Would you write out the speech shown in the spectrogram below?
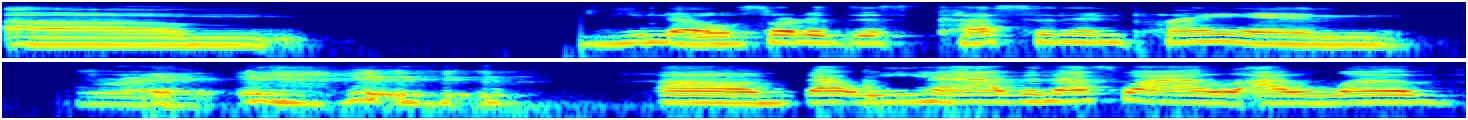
um you know sort of this cussing and praying right um, that we have, and that's why I, I love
